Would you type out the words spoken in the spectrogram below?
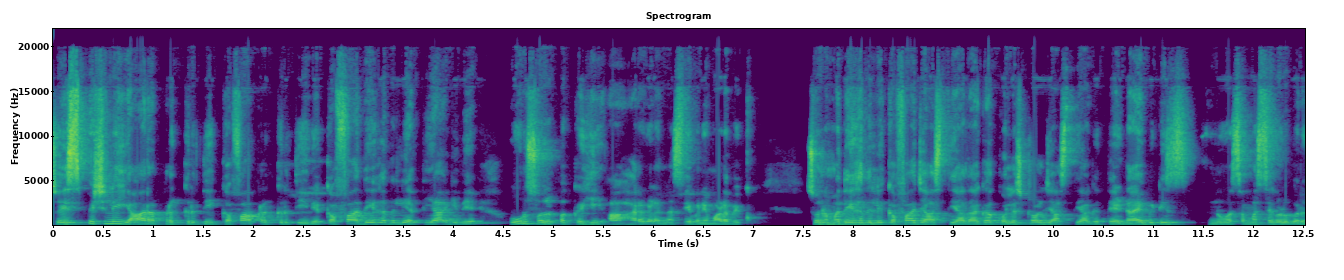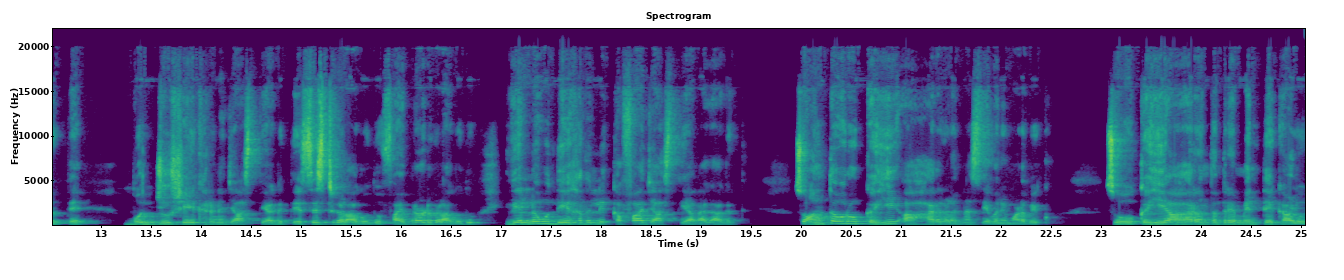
ಸೊ ಎಸ್ಪೆಷಲಿ ಯಾರ ಪ್ರಕೃತಿ, ಕಫ ಪ್ರಕೃತಿ ಇದೆ. ಕಫ ದೇಹದಲ್ಲಿ ಅತಿಯಾಗಿದೆ. ಅವರು ಸ್ವಲ್ಪ ಕಹಿ ಆಹಾರಗಳನ್ನ ಸೇವನೆ ಮಾಡಬೇಕು. ಸೊ ನಮ್ಮ ದೇಹದಲ್ಲಿ ಕಫ ಜಾಸ್ತಿ ಆದಾಗ ಕೊಲೆಸ್ಟ್ರಾಲ್ ಜಾಸ್ತಿ ಆಗುತ್ತೆ ಡಯಾಬಿಟಿಸ್ ಅನ್ನುವ ಸಮಸ್ಯೆಗಳು ಬರುತ್ತೆ. ಬೊಜ್ಜು ಶೇಖರಣೆ ಜಾಸ್ತಿ ಆಗುತ್ತೆ, ಸಿಸ್ಟ್ಗಳಾಗೋದು, ಫೈಬ್ರಾಯ್ಡ್ಗಳಾಗೋದು, ಇದೆಲ್ಲವೂ ದೇಹದಲ್ಲಿ ಕಫ ಜಾಸ್ತಿ ಆದಾಗ ಆಗುತ್ತೆ. ಸೊ ಅಂಥವರು ಕಹಿ ಆಹಾರಗಳನ್ನು ಸೇವನೆ ಮಾಡಬೇಕು. ಸೊ ಕಹಿ ಆಹಾರ ಅಂತಂದ್ರೆ ಮೆಂತೆ ಕಾಳು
